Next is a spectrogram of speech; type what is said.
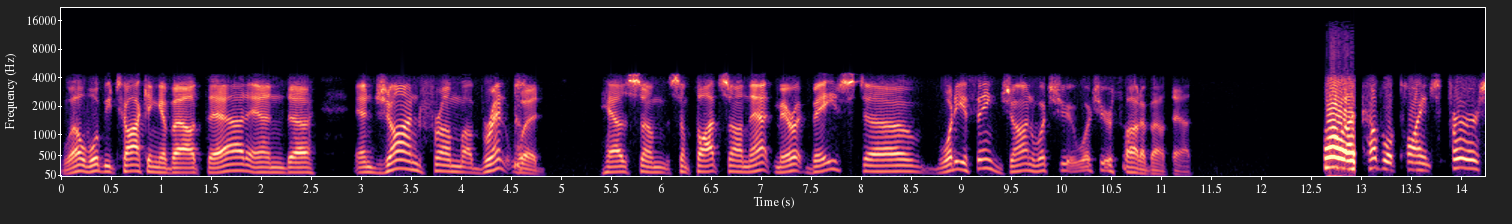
Well, we'll be talking about that, and uh, and John from Brentwood has some some thoughts on that, merit based. Uh, what do you think, John? What's your what's your thought about that? Well, a couple of points. First,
